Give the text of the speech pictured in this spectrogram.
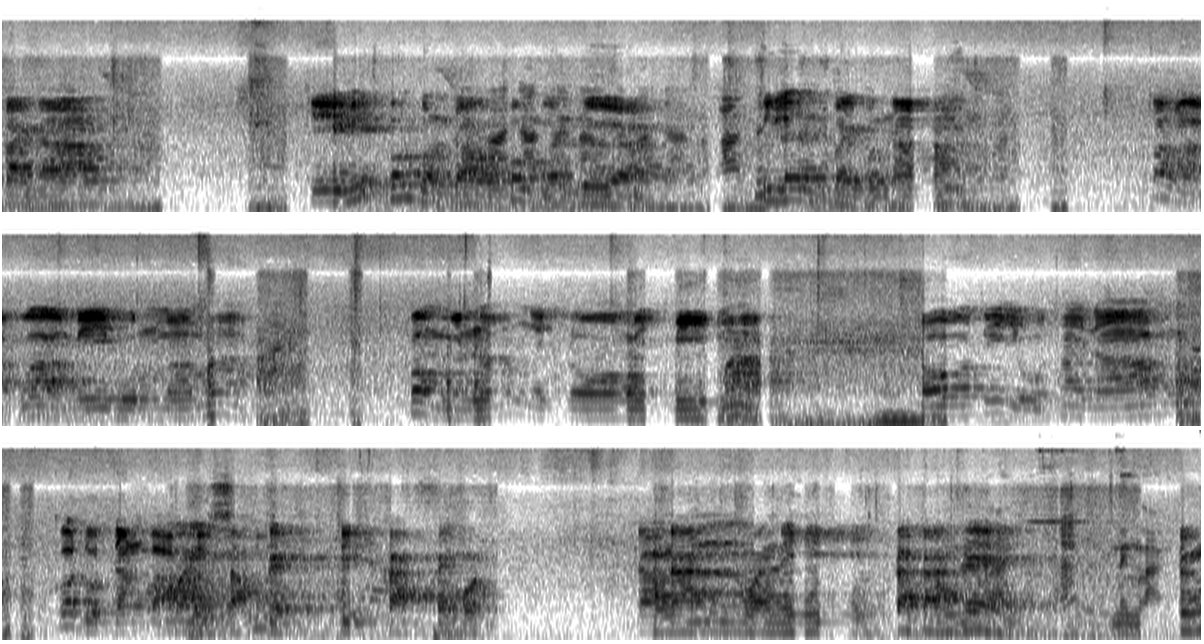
ใต้น้ำชีวิตของคนเราก็เหมือนเรือที่เล่นไปบนน้ำถ้าหากว่ามีบุญมามาก ก็เหมือนน้ำในคลองเนี่ยมีมากตอที่อยู่ใต้น้ำ ก็ดุดดังบาปไม่สำเร็จจิตกัดไปหมด ดังนั้นวันนี้ประการแรกหนึ่งลังถึง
